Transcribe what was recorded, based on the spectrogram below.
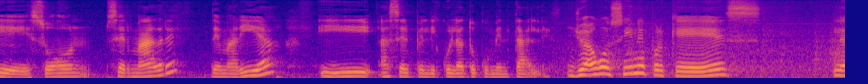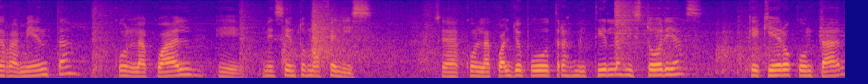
eh, son ser madre de María y hacer películas documentales. Yo hago cine porque es la herramienta con la cual eh, me siento más feliz, o sea, con la cual yo puedo transmitir las historias que quiero contar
